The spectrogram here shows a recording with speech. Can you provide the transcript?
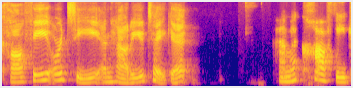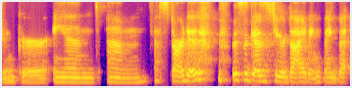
Coffee or tea and how do you take it I'm a coffee drinker and um, I started, this goes to your dieting thing, but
